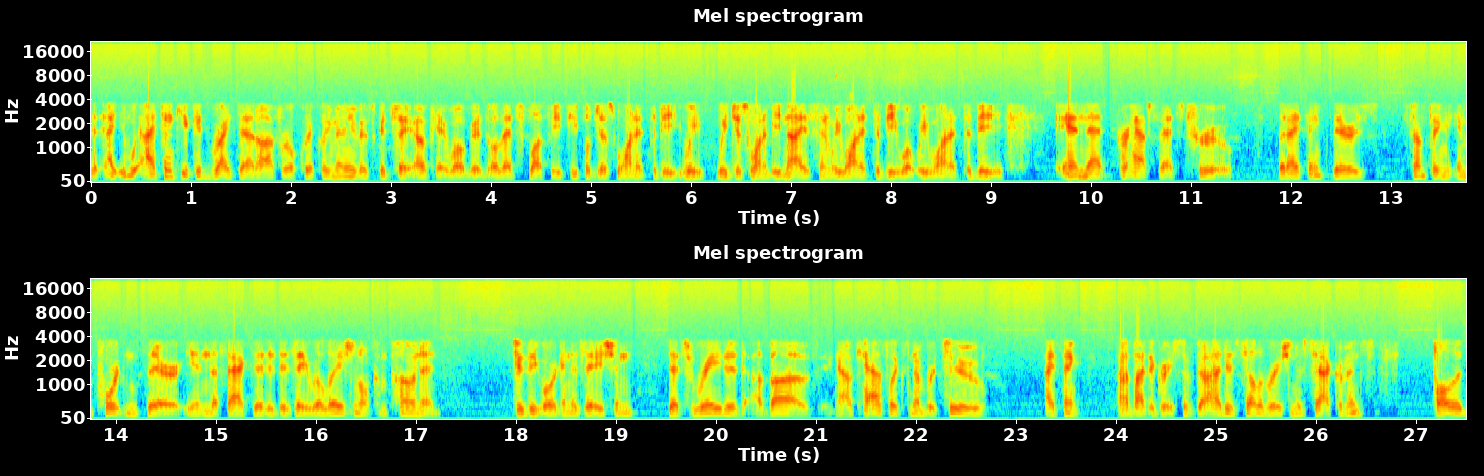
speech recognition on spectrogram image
I, think you could write that off real quickly. Many of us could say, okay, well, good. Well, that's fluffy. People just want it to be, we, we just want to be nice and we want it to be what we want it to be. And that perhaps that's true. But I think there's something important there in the fact that it is a relational component to the organization that's rated above. Now, Catholics number two, I think, uh, by the grace of God, is celebration of sacraments, followed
